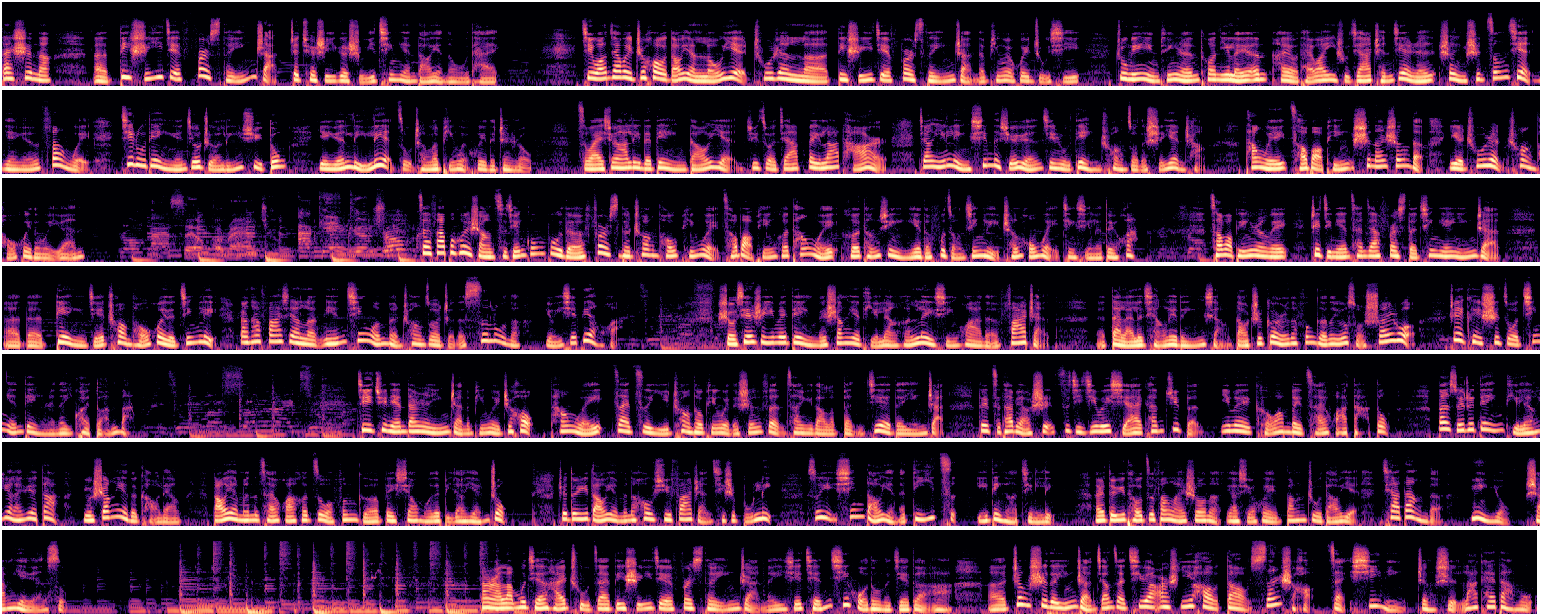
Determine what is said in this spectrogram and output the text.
但是呢，呃，第十一届 FIRST 影展，这却是一个属于青年导演的舞台。继王家卫之后，导演娄烨出任了第十一届 FIRST 影展的评委会主席。著名影评人托尼·雷恩，还有台湾艺术家陈建仁、摄影师曾健、演员范伟、纪录电影研究者林旭东、演员李烈组成了评委会的阵容。此外，匈牙利的电影导演、剧作家贝拉塔尔将引领新的学员进入电影创作的实验场。汤唯、曹保平、施南生等也出任创投会的委员。在发布会上，此前公布的 FIRST 创投评委曹保平和汤唯和腾讯影业的副总经理陈宏伟进行了对话。曹保平认为，这几年参加 FIRST 青年影展，呃的电影节创投会的经历，让他发现了年轻文本创作者的思路呢有一些变化。首先是因为电影的商业体量和类型化的发展，呃带来了强烈的影响，导致个人的风格呢有所衰弱，这也可以视作青年电影人的一块短板。继去年担任影展的评委之后，汤唯再次以创投评委的身份参与到了本届的影展。对此，他表示自己极为喜爱看剧本，因为渴望被才华打动。伴随着电影体量越来越大，有商业的考量，导演们的才华和自我风格被消磨得比较严重，这对于导演们的后续发展其实不利。所以，新导演的第一次一定要尽力。而对于投资方来说呢，要学会帮助导演恰当的运用商业元素。当然了，目前还处在第十一届 FIRST 影展的一些前期活动的阶段啊。呃，正式的影展将在七月二十一号到三十号在西宁正式拉开大幕。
